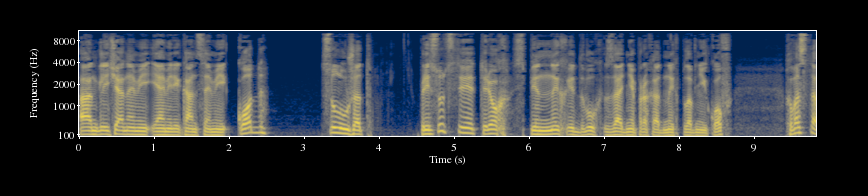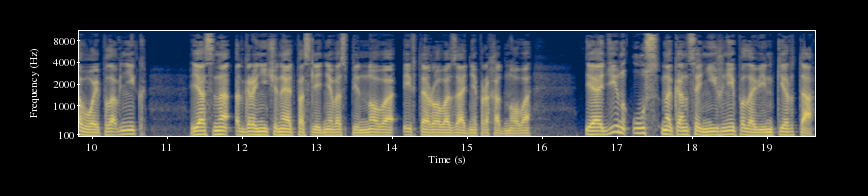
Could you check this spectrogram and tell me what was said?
а англичанами и американцами код, служат. Присутствие трех спинных и двух заднепроходных плавников, хвостовой плавник, ясно отграниченный от последнего спинного и второго заднепроходного, и один ус на конце нижней половинки рта.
